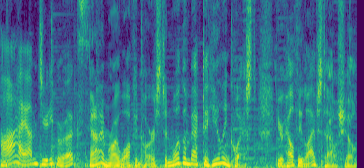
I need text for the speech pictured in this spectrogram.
Hi, I'm Judy Brooks. And I'm Roy Walkenhorst, and welcome back to Healing Quest, your healthy lifestyle show.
